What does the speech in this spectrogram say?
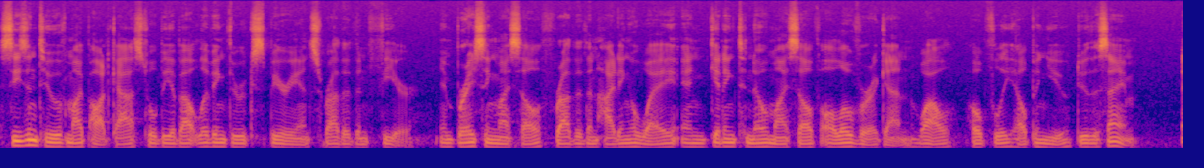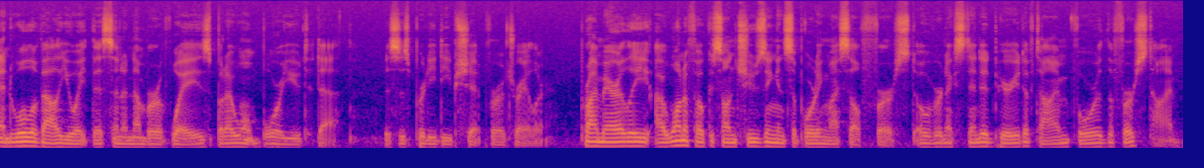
Season two of my podcast will be about living through experience rather than fear embracing myself rather than hiding away, and getting to know myself all over again, while hopefully helping you do the same. And we'll evaluate this in a number of ways, but I won't bore you to death. This is pretty deep shit for a trailer. Primarily, I want to focus on choosing and supporting myself first over an extended period of time for the first time.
